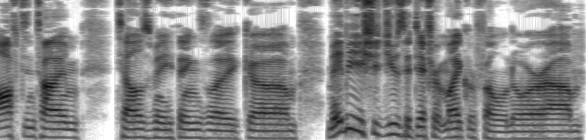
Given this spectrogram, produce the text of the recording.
oftentimes tells me things like, um, maybe you should use a different microphone or, um,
